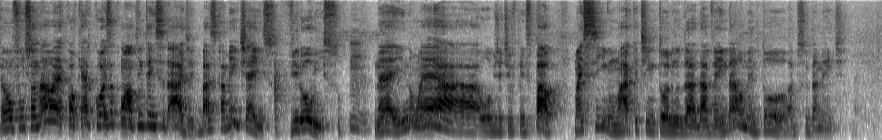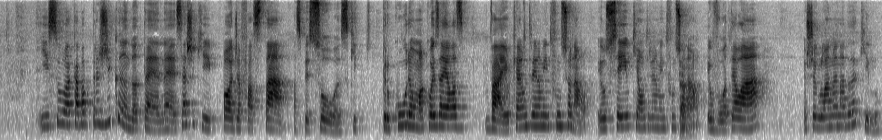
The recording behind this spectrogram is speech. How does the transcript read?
Então, funcional é qualquer coisa com alta intensidade. Basicamente é isso. Virou isso. Hum. Né? E não é a, o objetivo principal. Mas sim, o marketing em torno da, da venda aumentou absurdamente. Isso acaba prejudicando até, né? Você acha que pode afastar as pessoas que procuram uma coisa e elas. Vai, eu quero um treinamento funcional. Eu sei o que é um treinamento funcional. Tá. Eu vou até lá, eu chego lá, não é nada daquilo.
